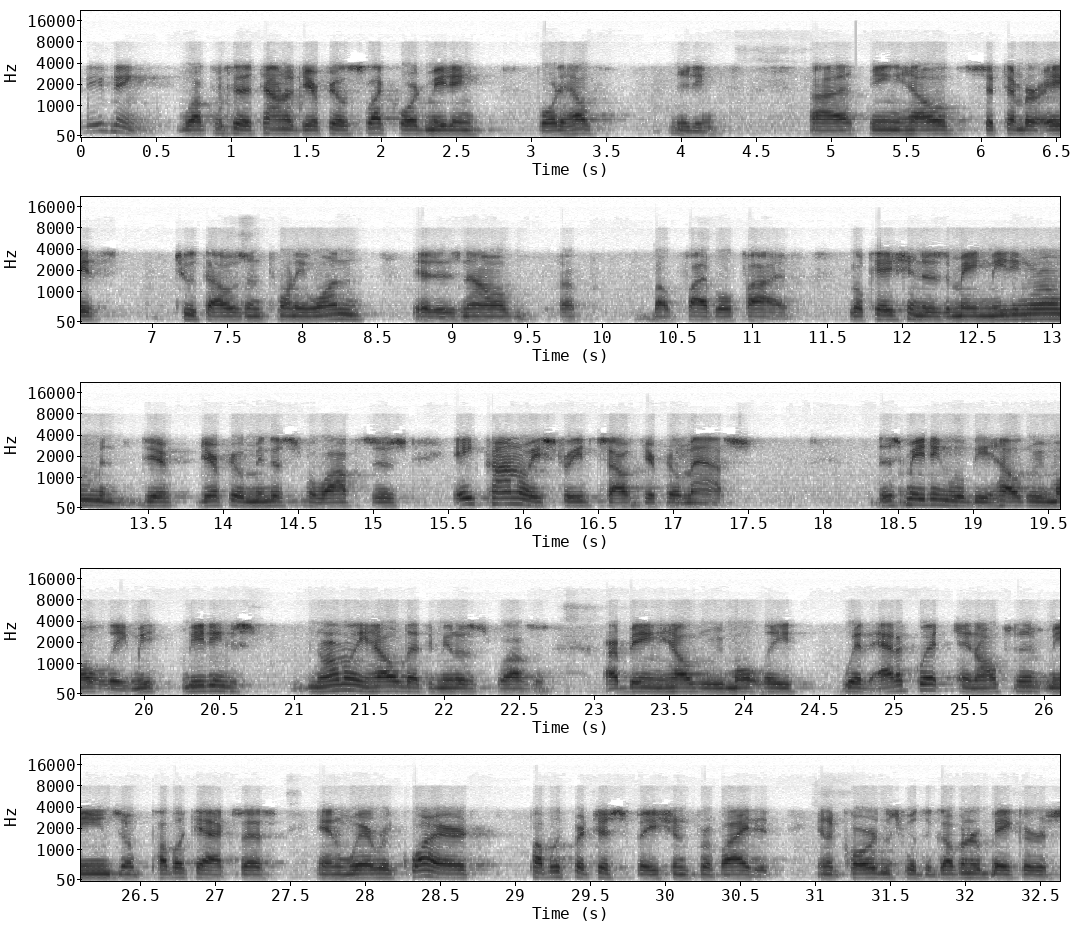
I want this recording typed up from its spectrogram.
Good evening. Welcome to the Town of Deerfield Select Board meeting, Board of Health meeting. Uh, being held September eighth, two thousand twenty-one. It is now uh, about five oh five. Location is the main meeting room in Deer- Deerfield Municipal Offices, eight Conway Street, South Deerfield, Mass. This meeting will be held remotely. Me- meetings normally held at the municipal offices are being held remotely with adequate and alternate means of public access and where required, public participation provided in accordance with the Governor Baker's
